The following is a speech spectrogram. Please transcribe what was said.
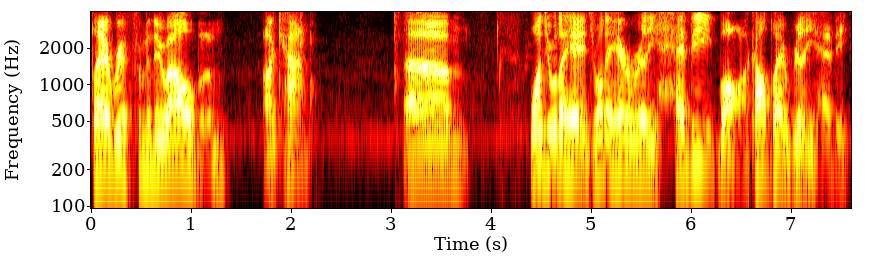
Play a riff from a new album? I can. Um, what do you want to hear? Do you want to hear a really heavy? Well, I can't play a really heavy,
